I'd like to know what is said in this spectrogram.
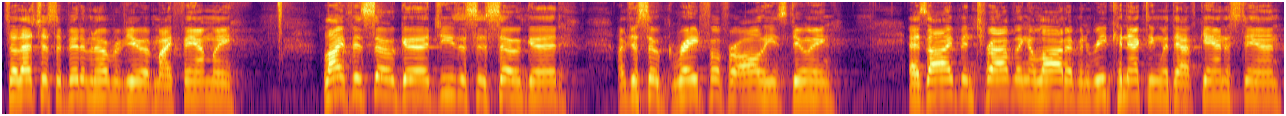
So that's just a bit of an overview of my family. Life is so good, Jesus is so good. I'm just so grateful for all he's doing. As I've been traveling a lot, I've been reconnecting with Afghanistan,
